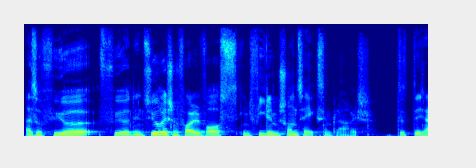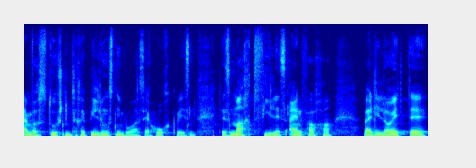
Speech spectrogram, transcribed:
Also für, für den syrischen Fall war es in vielem schon sehr exemplarisch. Das, ist einfach das durchschnittliche Bildungsniveau sehr hoch gewesen. Das macht vieles einfacher, weil die Leute,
